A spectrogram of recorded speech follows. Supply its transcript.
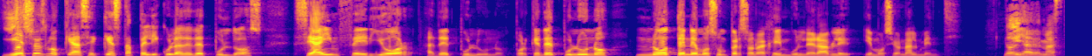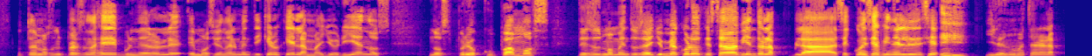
Y eso es lo que hace que esta película de Deadpool 2 sea inferior a Deadpool 1, porque Deadpool 1 no tenemos un personaje invulnerable emocionalmente. No, y además, no tenemos un personaje vulnerable emocionalmente y creo que la mayoría nos, nos preocupamos de esos momentos. O sea, yo me acuerdo que estaba viendo la, la secuencia final y decía, "¡Ah! irán a matar a la,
